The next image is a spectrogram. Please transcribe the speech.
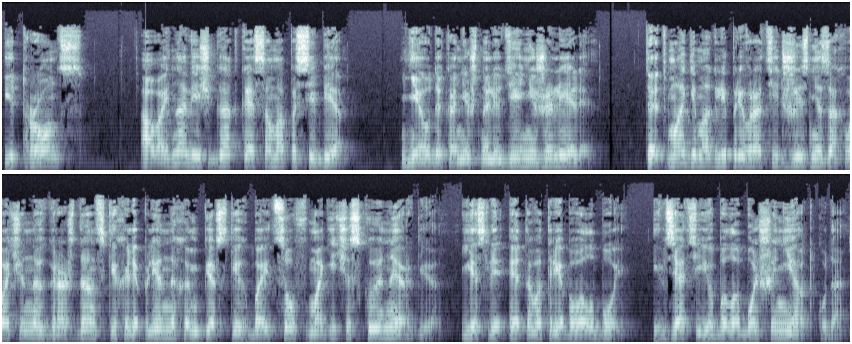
и Тронс. А война вещь гадкая сама по себе. Неуды, конечно, людей не жалели. Тетмаги могли превратить жизни захваченных гражданских или пленных имперских бойцов в магическую энергию, если этого требовал бой, и взять ее было больше неоткуда.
